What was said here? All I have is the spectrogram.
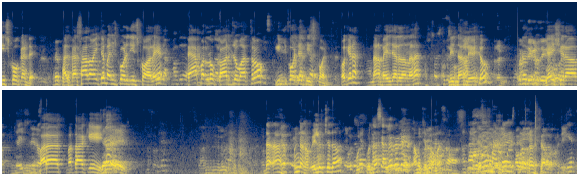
తీసుకోకండి. అది ప్రసాదం అయితే మనిషి కోడి తీసుకోవాలి. పేపర్లో కార్డులు మాత్రం ఇంటి కోటే తీసుకోండి. ఓకేనా? నాన్న బయలుదేరదాం నాన్న. ప్లీజ్ నాన్న లేటు. జై శ్రీరామ్. భారత్ మతాకి. దా- ఆ, ఉన్నాను వెళ్ళొచ్చేదా అమ్మ చెప్పమ్మా. మంత్రం గీత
